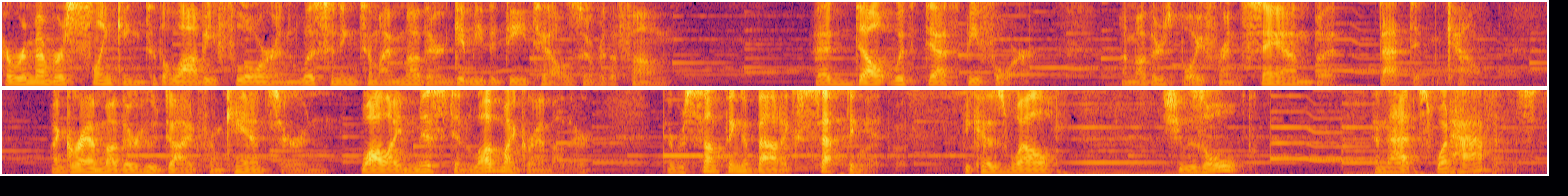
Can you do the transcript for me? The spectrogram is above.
I remember slinking to the lobby floor and listening to my mother give me the details over the phone. I had dealt with death before. My mother's boyfriend, Sam, but that didn't count. My grandmother, who died from cancer, and while I missed and loved my grandmother, there was something about accepting it because, well, she was old. And that's what happens.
